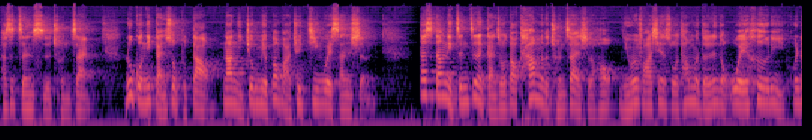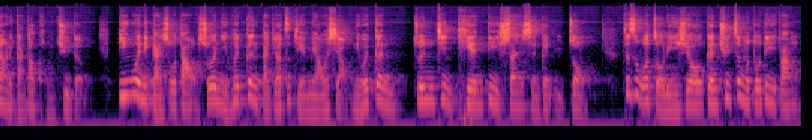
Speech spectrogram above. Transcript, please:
它是真实的存在。如果你感受不到，那你就没有办法去敬畏山神。但是当你真正的感受到他们的存在的时候，你会发现说他们的那种威吓力会让你感到恐惧的，因为你感受到，所以你会更感觉到自己的渺小，你会更尊敬天地山神跟宇宙。这是我走灵修跟去这么多地方，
